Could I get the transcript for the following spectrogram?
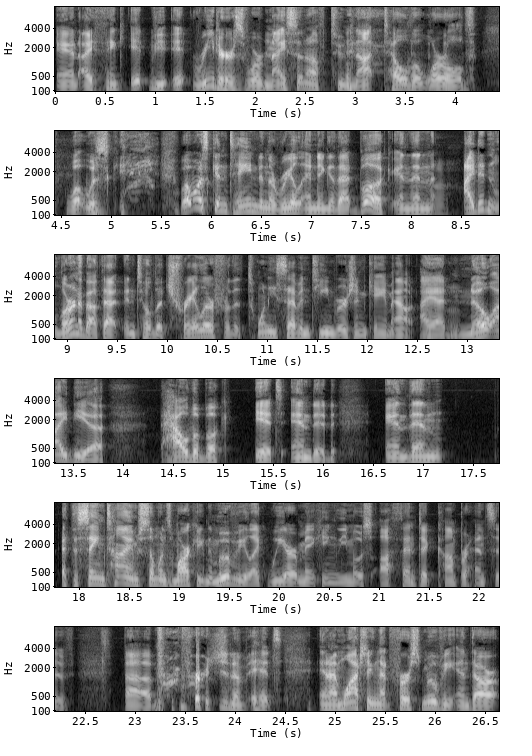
And I think it it readers were nice enough to not tell the world what was what was contained in the real ending of that book. And then I didn't learn about that until the trailer for the 2017 version came out. I had no idea how the book it ended and then at the same time someone's marketing the movie like we are making the most authentic comprehensive uh, version of it and i'm watching that first movie and there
